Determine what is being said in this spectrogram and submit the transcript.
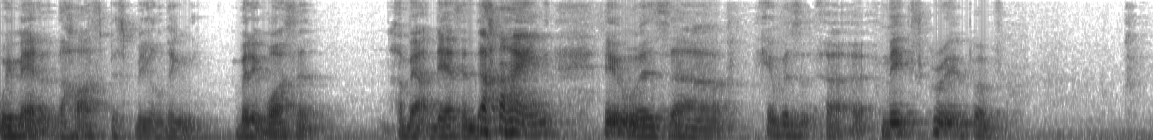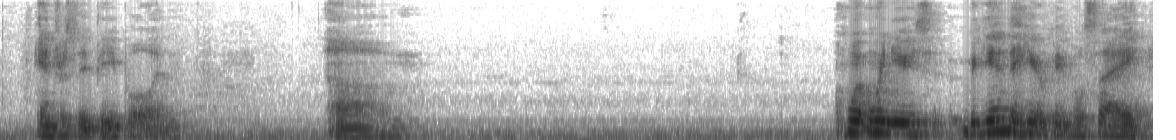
We met at the hospice building, but it wasn't about death and dying. It was uh, it was a mixed group of interested people and. Um, when, when you begin to hear people say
